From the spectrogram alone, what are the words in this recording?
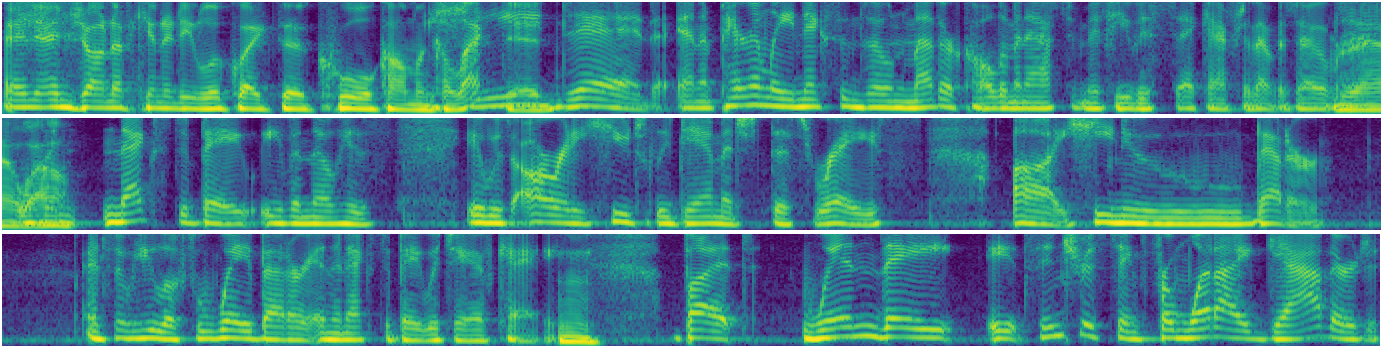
And and John F. Kennedy looked like the cool, calm, and collected. He did. And apparently Nixon's own mother called him and asked him if he was sick after that was over. Yeah, well, wow. the next debate, even though his it was already hugely damaged this race, uh, he knew better. And so he looks way better in the next debate with JFK. Hmm. But when they it's interesting from what I gathered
